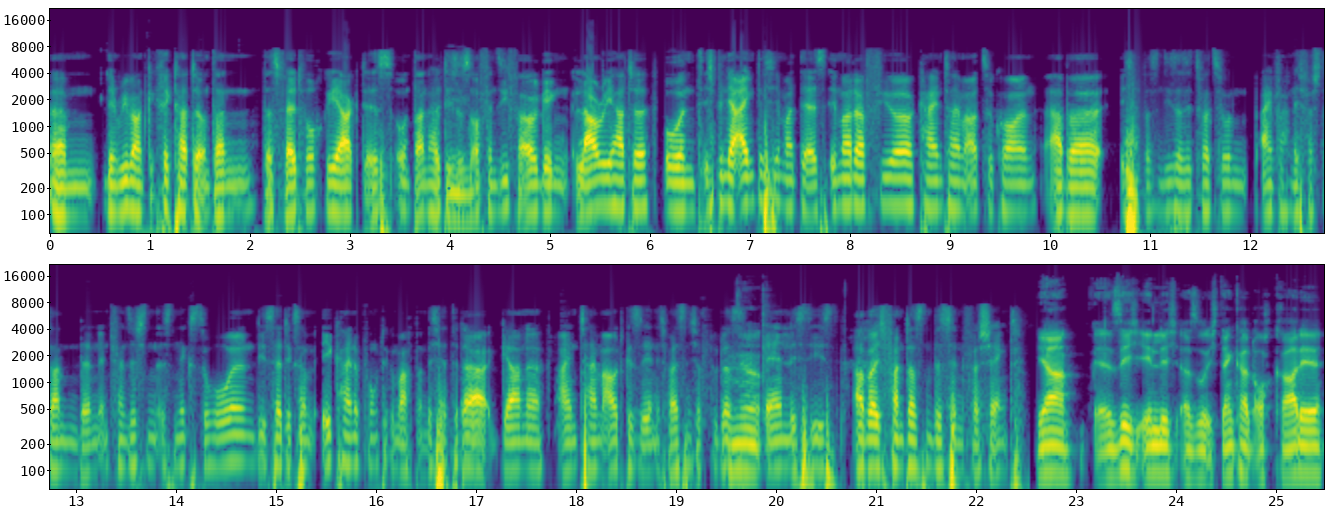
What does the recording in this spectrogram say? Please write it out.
ähm, den Rebound gekriegt hatte und dann das Feld hochgejagt ist und dann halt dieses mhm. Offensivfoul gegen Lowry hatte. Und ich bin ja eigentlich jemand, der ist immer dafür, kein Timeout zu callen, aber ich habe das in dieser Situation einfach nicht verstanden, denn in Transition ist nichts zu holen. Die Celtics haben eh keine Punkte gemacht und ich hätte da gerne einen Timeout gesehen. Ich weiß nicht, ob du das ja. ähnlich siehst, aber ich fand das ein bisschen verschenkt. Ja, äh, sehe ich ähnlich. Also ich denke halt auch gerade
